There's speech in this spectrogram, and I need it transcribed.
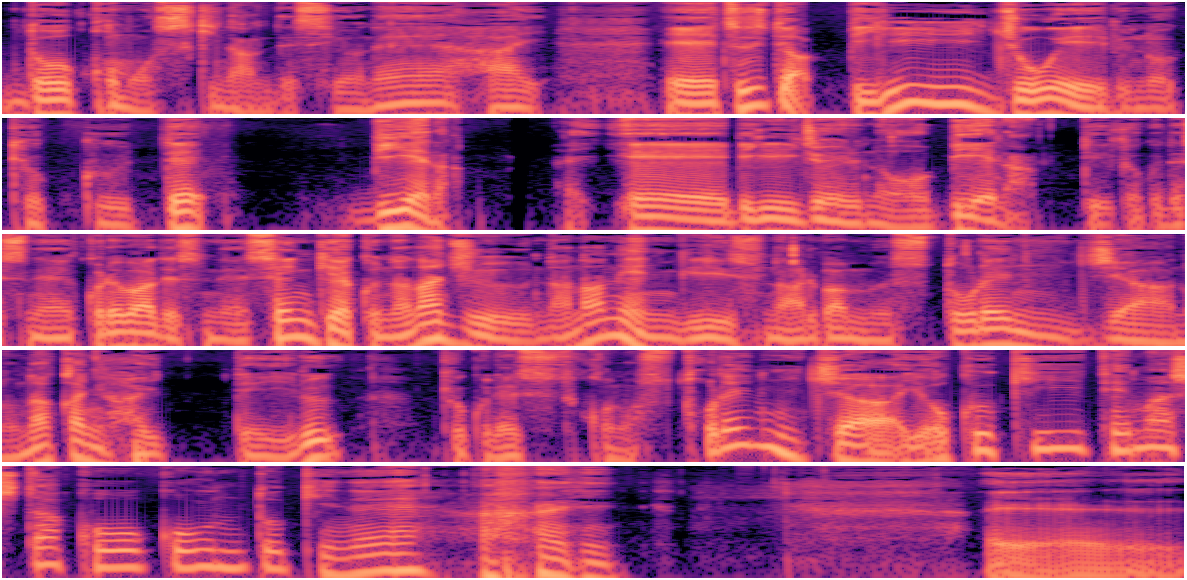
どこも好きなんですよね。はい。えー、続いてはビリー・ジョエルの曲で、ビエナ。えー、ビリー・ジョエルのビエナっていう曲ですね。これはですね、1977年リリースのアルバムストレンジャーの中に入っている曲です。このストレンジャーよく聴いてました。高校の時ね。はい。え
